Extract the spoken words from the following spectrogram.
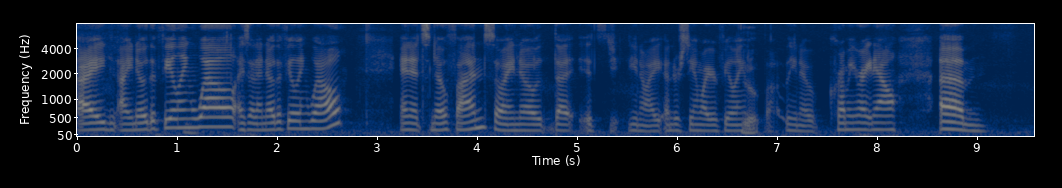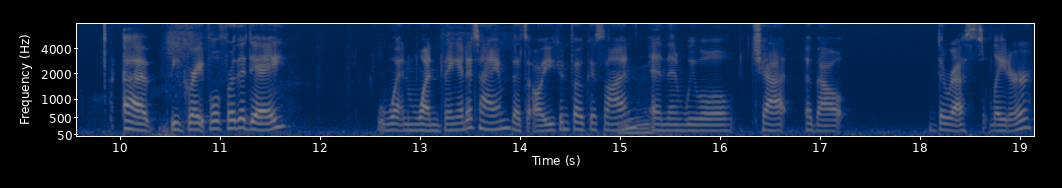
I I know the feeling well. I said I know the feeling well, and it's no fun. So I know that it's you know I understand why you're feeling Yep. you know crummy right now. Um, uh, be grateful for the day. One one thing at a time. That's all you can focus on, Mm-hmm. and then we will chat about the rest later.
